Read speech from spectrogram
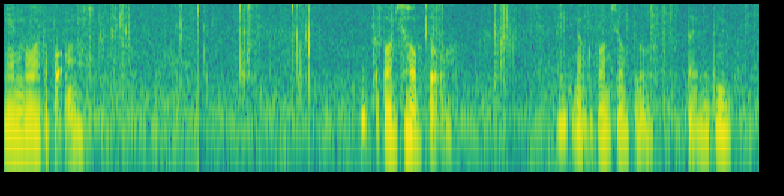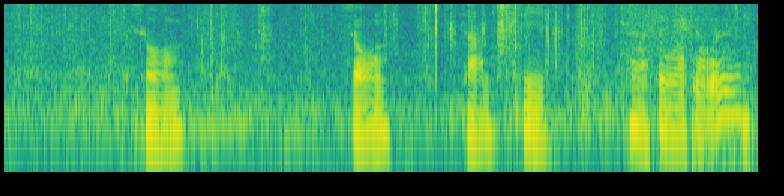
เห็นบัวากระป๋อมกระป๋อมสองตัวนี่พี่น้องกระป๋อมสองตัวไปเลยตัวหนึ่ง สองสองสามสี่ห้าตัวพี่น้องเอ้ย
